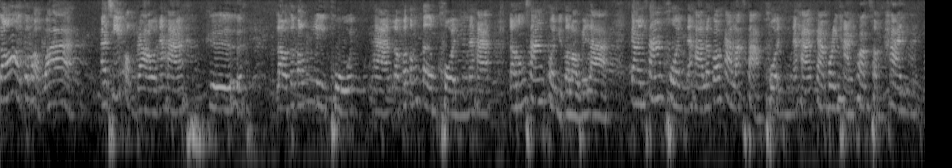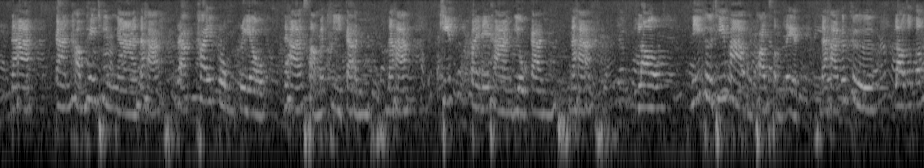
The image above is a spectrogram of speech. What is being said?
ก็จะบอกว่าอาชีพของเรานะคะ คือเราจะต้องรีคูดนะคะเราก็ต้องเติมคนนะคะ เราต้องสร้างคนอยู่ตลอดเวลา การสร้างคนนะคะ แล้วก็การรักษาคนนะคะ การบริหารความสัมพันธ์นะคะ การทำให้ทีมงานนะคะ รักใคร่กลมเกลียวนะคะ สามัคคีกันนะคะ คิดไปในทางเดียวกันนะคะ เรานี่คือที่มาของความสำเร็จนะคะ ก็คือเราจะต้อง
